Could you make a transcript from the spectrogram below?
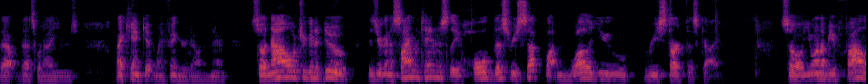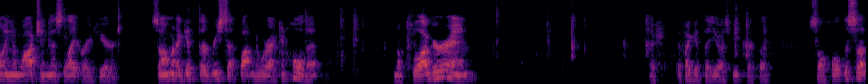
that that's what I use. I can't get my finger down in there. So now what you're gonna do is you're gonna simultaneously hold this reset button while you restart this guy. So you want to be following and watching this light right here. So I'm gonna get the reset button to where I can hold it. I'm gonna plug her in. If I get the USB correctly. So hold the set,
